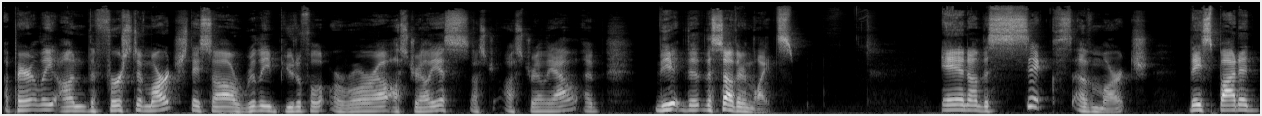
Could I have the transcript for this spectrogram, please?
apparently, on the 1st of March, they saw a really beautiful aurora australis, australia, uh, the, the, the southern lights. And on the 6th of March, they spotted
